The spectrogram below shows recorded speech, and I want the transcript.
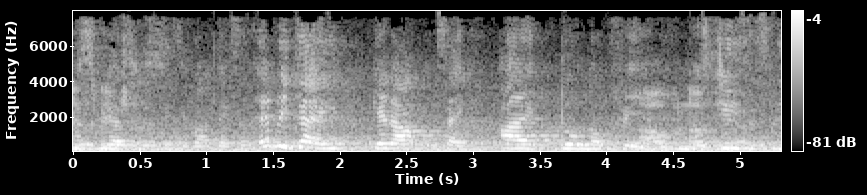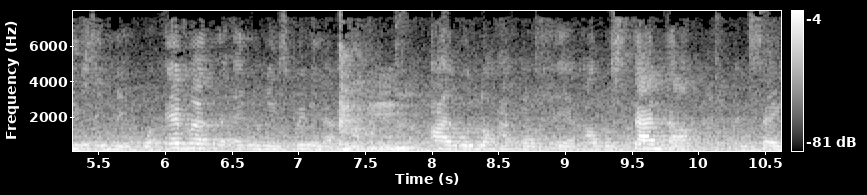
for 365 days. So every day, get up and say, I will not fear. I will not because. Jesus lives in me. Whatever the enemy is bringing at me, Mm. I will not have no fear. I will stand up and say,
